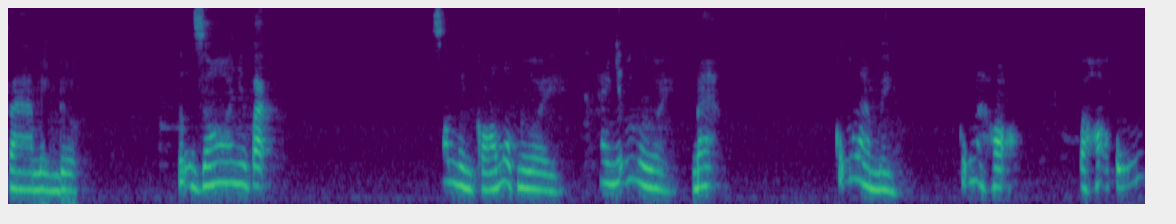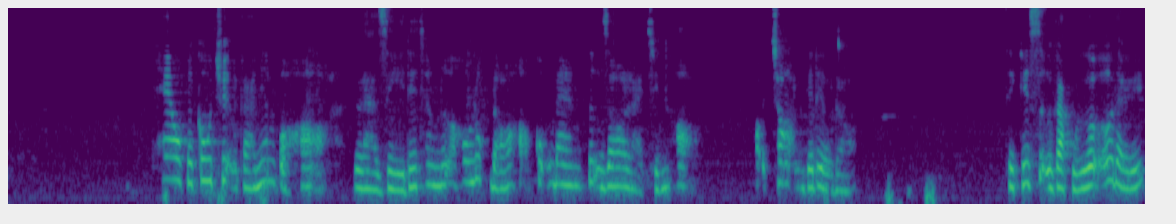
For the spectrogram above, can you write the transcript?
và mình được tự do như vậy, xong mình có một người hay những người bạn cũng là mình, cũng là họ. Và họ cũng theo cái câu chuyện cá nhân của họ là gì đi chăng nữa lúc đó họ cũng đang tự do là chính họ họ chọn cái điều đó. Thì cái sự gặp gỡ đấy,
